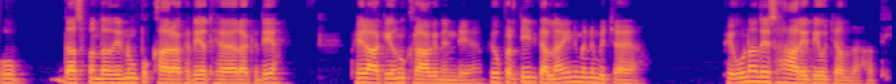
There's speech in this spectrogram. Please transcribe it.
ਉਹ 10-15 ਦਿਨ ਨੂੰ ਭੁੱਖਾ ਰੱਖਦੇ ਆ ਹਥਿਆਰ ਰੱਖਦੇ ਆ। ਫਿਰ ਆ ਕੇ ਉਹਨੂੰ ਖੁਰਾਕ ਦਿੰਦੇ ਆ ਫਿਰ ਉਹ ਪ੍ਰਤੀਤ ਕਰਦਾ ਇਹਨੇ ਮੈਨੂੰ ਬਚਾਇਆ। ਫਿਰ ਉਹਨਾਂ ਦੇ ਸਹਾਰੇ ਤੇ ਉਹ ਚੱਲਦਾ ਹਾਥੀ।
